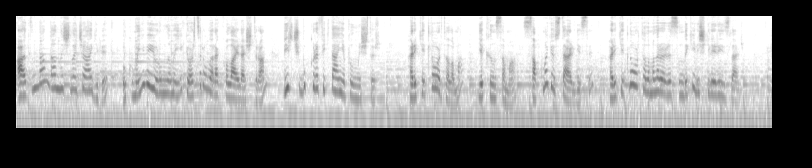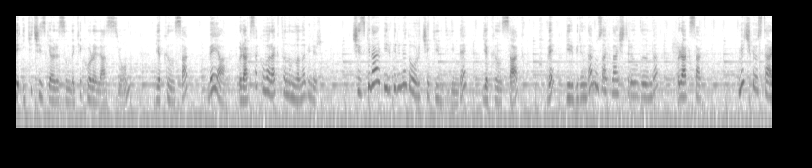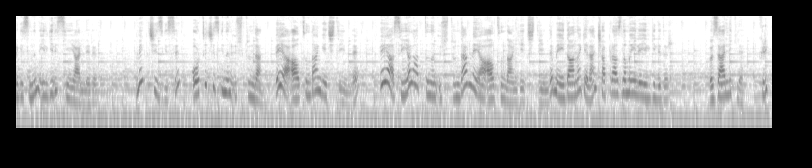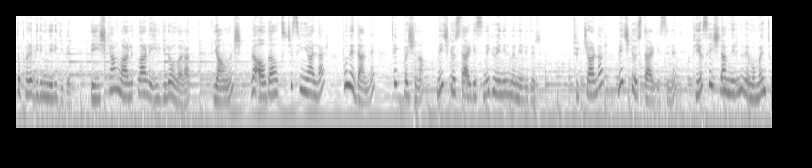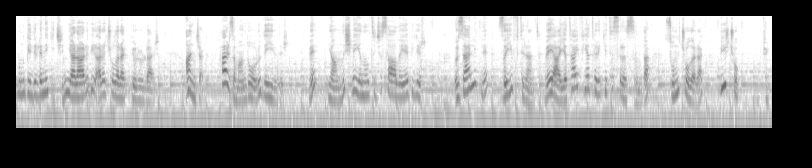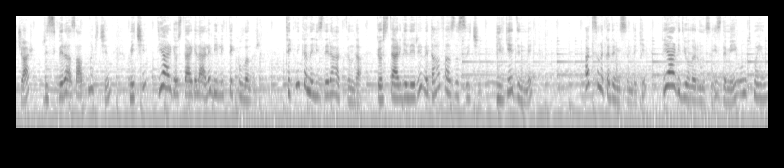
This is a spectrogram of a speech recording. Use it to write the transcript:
Ardından da anlaşılacağı gibi okumayı ve yorumlamayı görsel olarak kolaylaştıran bir çubuk grafikten yapılmıştır. Hareketli ortalama, yakınsama, sapma göstergesi hareketli ortalamalar arasındaki ilişkileri izler ve iki çizgi arasındaki korelasyon yakınsak veya ıraksak olarak tanımlanabilir. Çizgiler birbirine doğru çekildiğinde yakınsak ve birbirinden uzaklaştırıldığında ıraksak. Meç göstergesinin ilgili sinyalleri. Meç çizgisi orta çizginin üstünden veya altından geçtiğinde veya sinyal hattının üstünden veya altından geçtiğinde meydana gelen çaprazlama ile ilgilidir. Özellikle kripto para birimleri gibi değişken varlıklarla ilgili olarak yanlış ve aldatıcı sinyaller bu nedenle tek başına meç göstergesine güvenilmemelidir. Tüccarlar meç göstergesini piyasa işlemlerini ve momentumunu belirlemek için yararlı bir araç olarak görürler. Ancak her zaman doğru değildir ve yanlış ve yanıltıcı sağlayabilir. Özellikle zayıf trend veya yatay fiyat hareketi sırasında sonuç olarak birçok tüccar riskleri azaltmak için meçi diğer göstergelerle birlikte kullanır. Teknik analizleri hakkında göstergeleri ve daha fazlası için bilgi edinmek Paxson Akademisi'ndeki diğer videolarımızı izlemeyi unutmayın.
